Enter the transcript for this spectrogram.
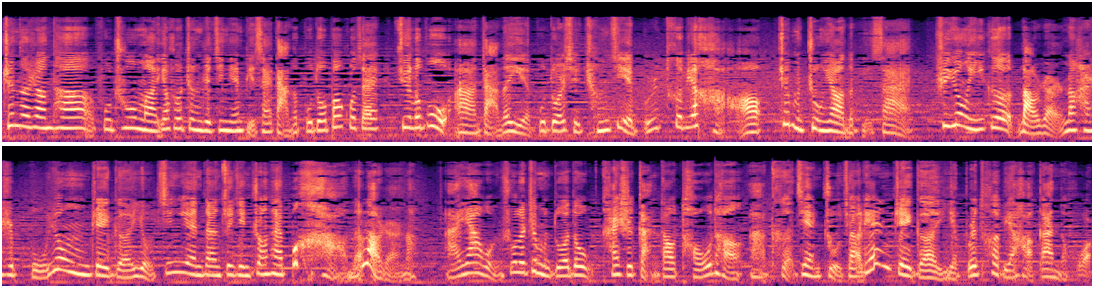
真的让他复出吗？要说郑智今年比赛打的不多，包括在俱乐部啊打的也不多，而且成绩也不是特别好。这么重要的比赛。是用一个老人呢，还是不用这个有经验但最近状态不好的老人呢？哎呀，我们说了这么多，都开始感到头疼啊！可见主教练这个也不是特别好干的活。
